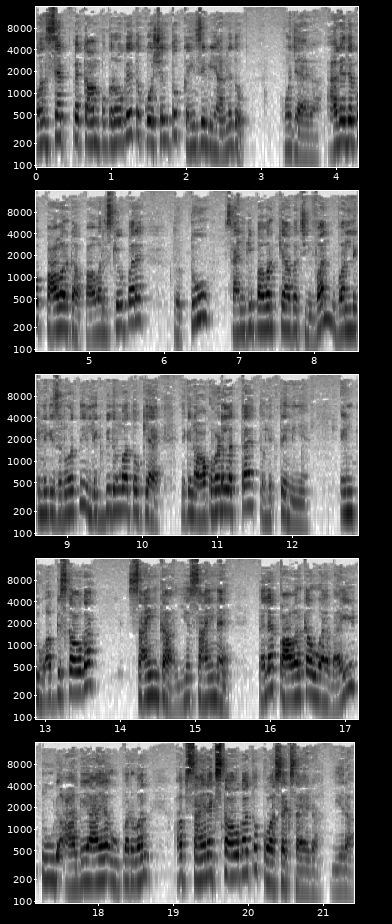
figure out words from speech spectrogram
कॉन्सेप्ट पे काम पकड़ोगे तो क्वेश्चन तो कहीं से भी आने दो, हो जाएगा। आगे देखो पावर का पावर इसके ऊपर है। तो टू साइन की पावर क्या बची? वन वन लिखने की ज़रूरत नहीं, लिख भी दूँगा तो क्या है? लेकिन ऑकवर्ड लगता है तो लिखते नहीं है। इन टू अब किसका होगा? साइन का, ये साइन है। पहले पावर का हुआ है भाई टू आगे आया, ऊपर वन अब साइन एक्स का होगा तो कॉस एक्स आएगा, ये रहा।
